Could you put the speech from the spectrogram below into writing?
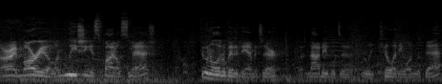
Alright, Mario unleashing his final smash. Doing a little bit of damage there, but not able to really kill anyone with that.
